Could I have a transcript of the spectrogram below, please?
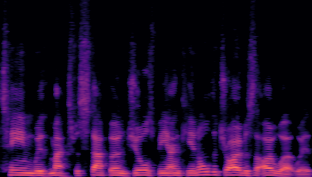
team with Max Verstappen, Jules Bianchi, and all the drivers that I work with.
